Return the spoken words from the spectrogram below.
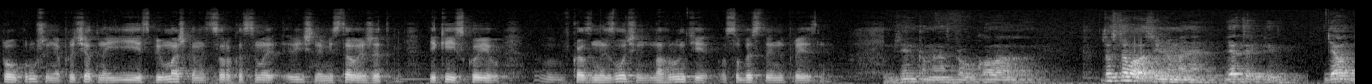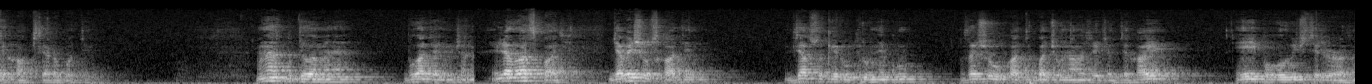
правопорушення причетний її співмешканець 47-річний місцевий житель, який скоїв вказаний злочин на ґрунті особистої неприязні. Жінка мене спровокувала, доставала сильно мене, я терпів. Я віддихав після роботи. Вона збудила мене, була п'янюча. Лягла спати. Я вийшов з хати, взяв сокиру в трубнику, зайшов у хату, бачу, вона лежить, віддихає. Я її по голові чотири рази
